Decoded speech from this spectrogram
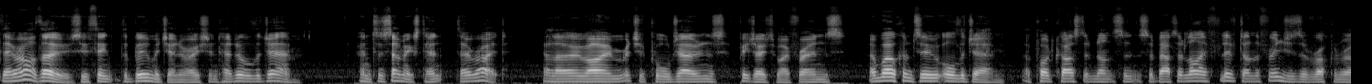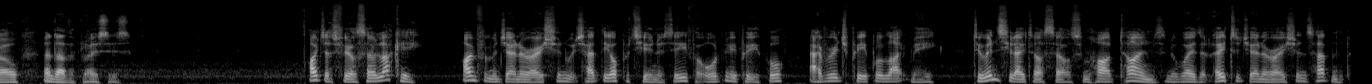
There are those who think the boomer generation had all the jam. And to some extent, they're right. Hello, I'm Richard Paul Jones, PJ to my friends, and welcome to All the Jam, a podcast of nonsense about a life lived on the fringes of rock and roll and other places. I just feel so lucky. I'm from a generation which had the opportunity for ordinary people, average people like me, to insulate ourselves from hard times in a way that later generations haven't.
